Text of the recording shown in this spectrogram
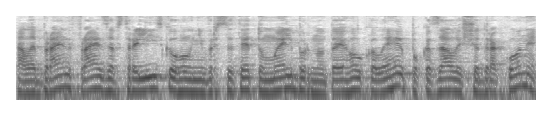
Але Брайан Фрай з австралійського університету Мельбурну та його колеги показали, що дракони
